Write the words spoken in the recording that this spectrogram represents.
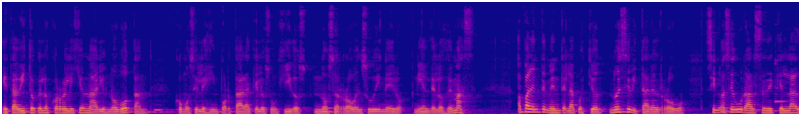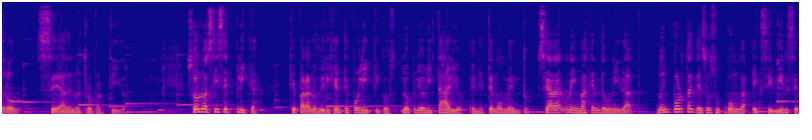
Está visto que los correligionarios no votan como si les importara que los ungidos no se roben su dinero ni el de los demás. Aparentemente la cuestión no es evitar el robo, sino asegurarse de que el ladrón sea de nuestro partido. Solo así se explica que para los dirigentes políticos lo prioritario en este momento sea dar una imagen de unidad. No importa que eso suponga exhibirse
